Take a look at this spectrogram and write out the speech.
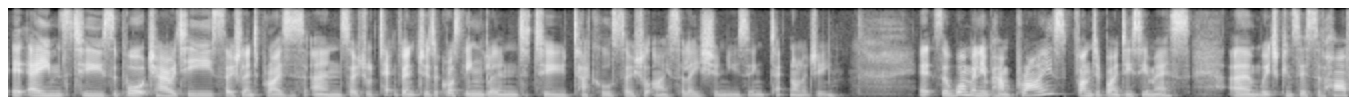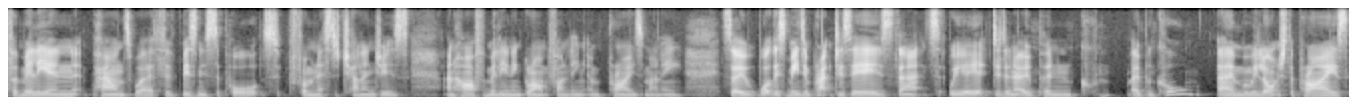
It aims to support charities, social enterprises, and social tech ventures across England to tackle social isolation using technology. It's a £1 million prize funded by DCMS, um, which consists of half a million pounds worth of business support from Nesta Challenges and half a million in grant funding and prize money. So, what this means in practice is that we did an open open call um, when we launched the prize.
